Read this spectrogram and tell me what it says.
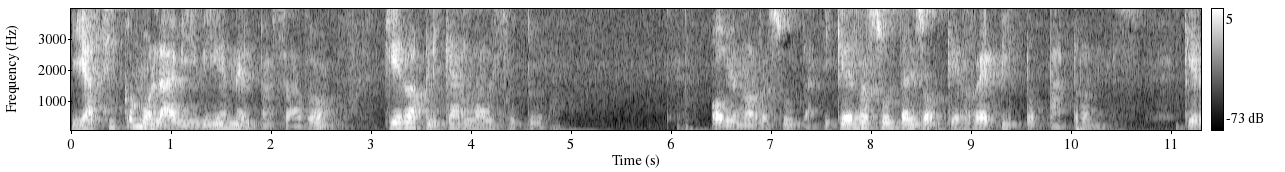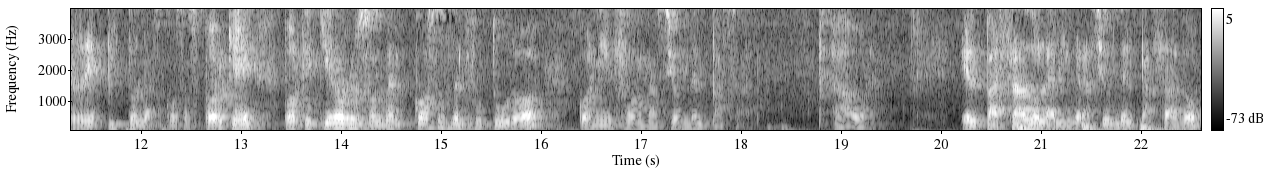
y así como la viví en el pasado, quiero aplicarla al futuro. Obvio no resulta. ¿Y qué resulta eso? Que repito patrones, que repito las cosas. ¿Por qué? Porque quiero resolver cosas del futuro con información del pasado. Ahora, el pasado, la vibración del pasado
